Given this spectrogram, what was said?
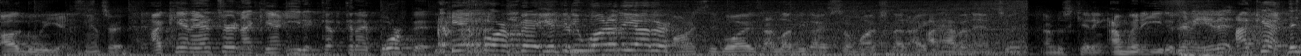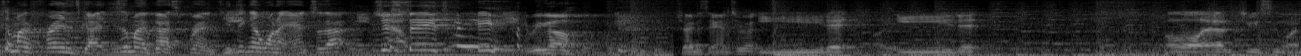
ugliest? Answer it. I can't answer it and I can't eat it. Can, can I forfeit? Can't forfeit. You have to do one or the other. Honestly, boys, I love you guys so much that I, I have an answer. I'm just kidding. I'm gonna eat it. You're gonna eat it? I can't. These are my friends, guys. These are my best friends. You think I want to answer that? Eat Just out. say it's me. Here we go. Should I just answer it? Eat it. Eat it. Oh, that's a juicy one.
